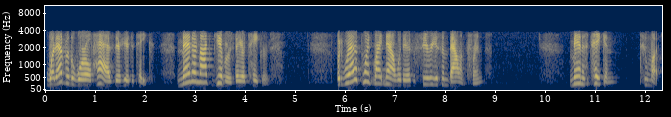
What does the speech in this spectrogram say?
whatever the world has, they're here to take. Men are not givers, they are takers. But we're at a point right now where there's a serious imbalance, friends. Man has taken too much,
